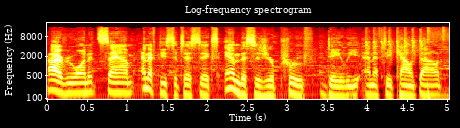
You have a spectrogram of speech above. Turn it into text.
Hi, everyone. It's Sam, NFT Statistics, and this is your Proof Daily NFT Countdown.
